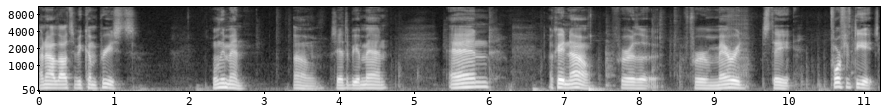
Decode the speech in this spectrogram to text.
are not allowed to become priests. Only men. Um, so you have to be a man. And okay, now for the for married state, 458.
